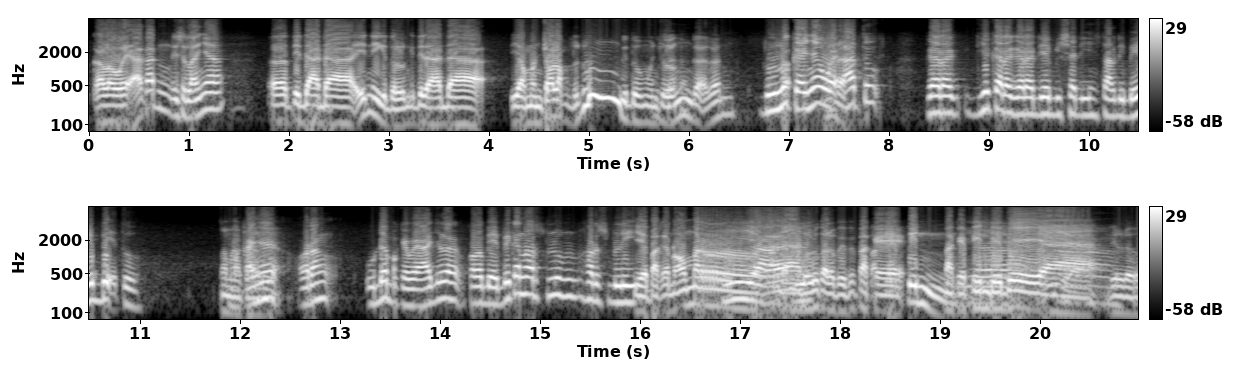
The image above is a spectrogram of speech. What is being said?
Kalau WA kan istilahnya eh, tidak ada ini gitu loh, tidak ada yang mencolok tuh gitu muncul enggak kan? Dulu kayaknya WA tuh gara dia gara-gara dia bisa diinstal di BB tuh. Sama Makanya orang udah pakai WA aja lah. Kalau BB kan harus dulu harus beli. Iya pakai nomor. Iya. kan? Nah, dulu kalau BB Pakai pakai pin. pakai pin Iya. BB ya Iya. dulu.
